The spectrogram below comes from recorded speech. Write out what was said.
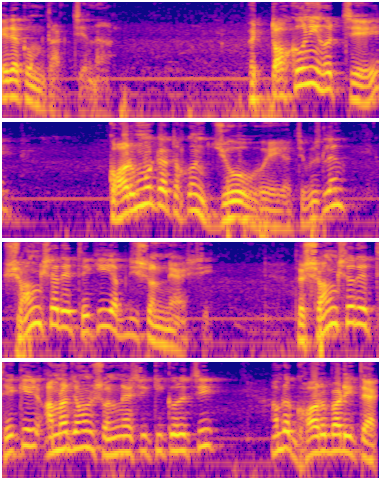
এরকম থাকছে না। তখনই হচ্ছে, কর্মটা তখন যোগ হয়ে যাচ্ছে, বুঝলেন? সংসারে থেকেই আপনি সন্ন্যাসী। তো সংসারে থেকে আমরা যেমন সন্ন্যাসী কি করেছি? আমরা ঘর বাড়ি ত্যাগ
